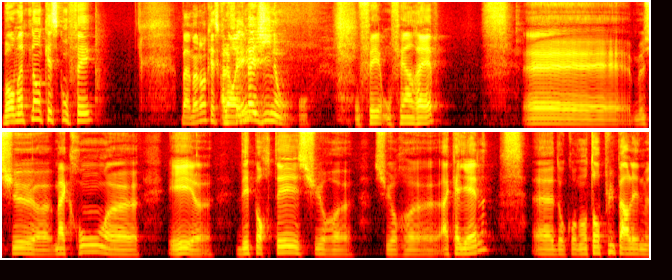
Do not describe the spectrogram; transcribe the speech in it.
Bon, maintenant, qu'est-ce qu'on fait? Bah, Maintenant, qu'est-ce qu'on fait? Alors, imaginons, on, fait, on fait un rêve. Monsieur Macron est déporté sur, sur, à Cayenne. Euh, donc on n'entend plus parler de M.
